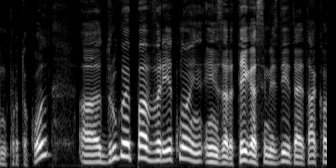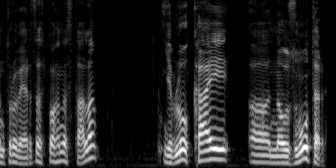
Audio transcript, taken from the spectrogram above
in protokol, uh, drugo je pa verjetno, in, in zaradi tega se mi zdi, da je ta kontroverza sploh nastala, je bilo kaj uh, navznoter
